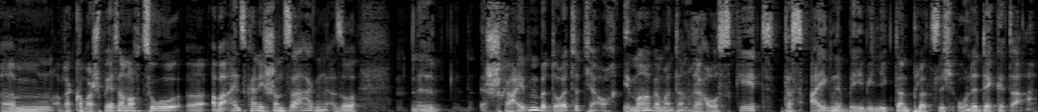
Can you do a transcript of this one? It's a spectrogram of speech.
Ähm, aber da kommen wir später noch zu. Äh, aber eins kann ich schon sagen, also Schreiben bedeutet ja auch immer, wenn man dann rausgeht, das eigene Baby liegt dann plötzlich ohne Decke da.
